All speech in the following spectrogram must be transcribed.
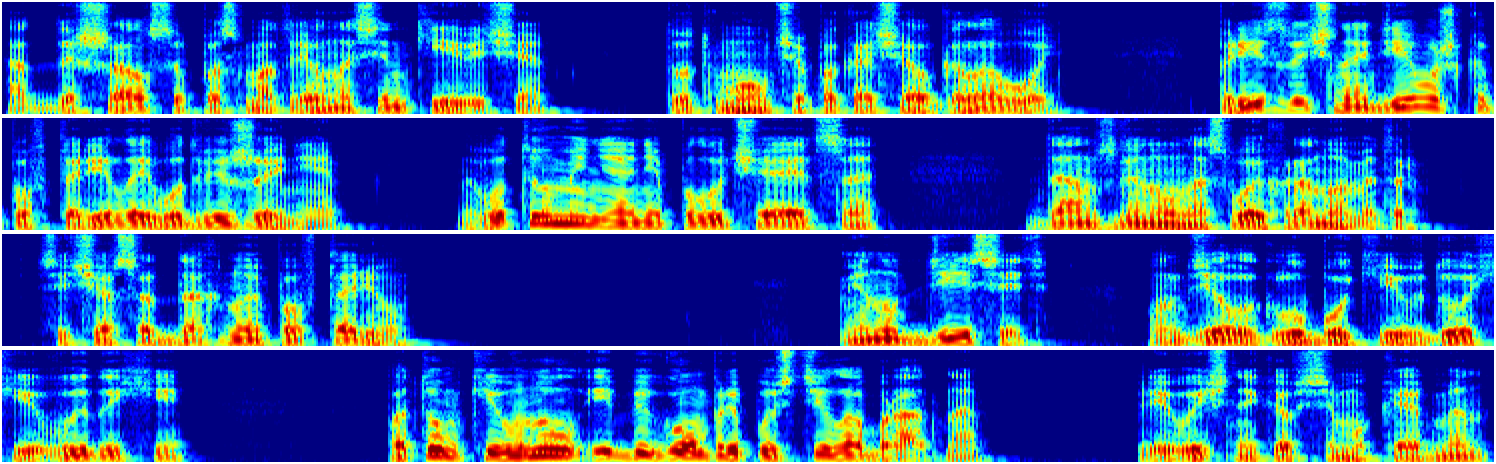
Отдышался, посмотрел на Сенкевича. Тот молча покачал головой. Призрачная девушка повторила его движение. «Вот и у меня не получается». Дан взглянул на свой хронометр. «Сейчас отдохну и повторю». Минут десять Он делал глубокие вдохи и выдохи, потом кивнул и бегом припустил обратно. Привычный ко всему Кэбмен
